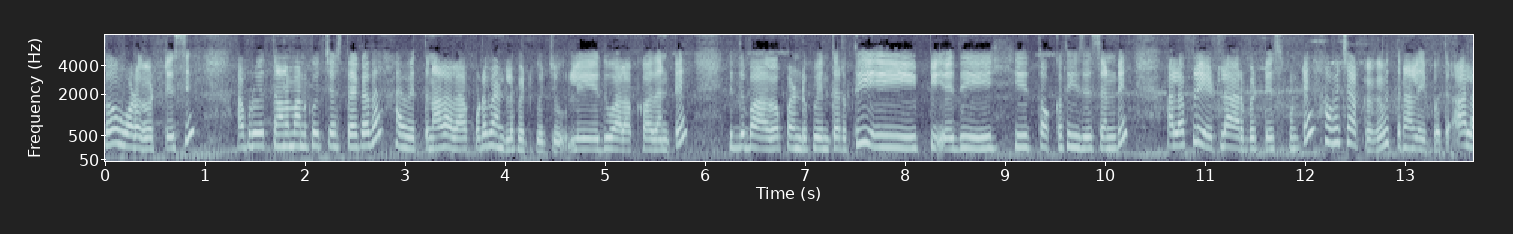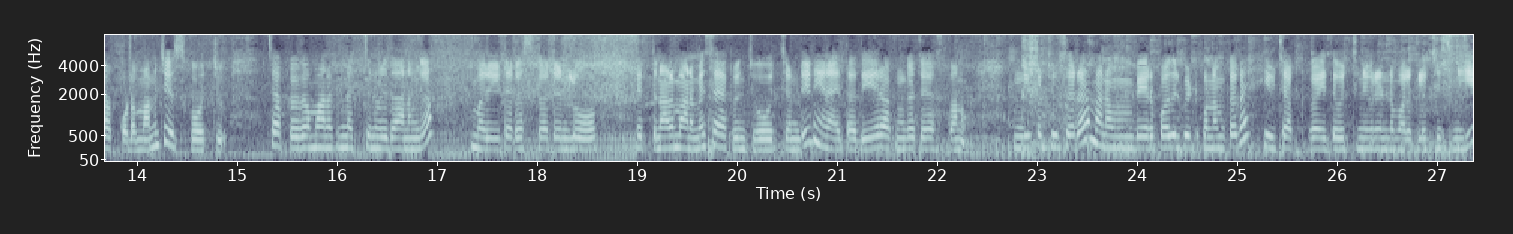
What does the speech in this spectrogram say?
తో వడగొట్టేసి అప్పుడు విత్తనాలు మనకు వచ్చేస్తాయి కదా ఆ విత్తనాలు అలా కూడా వెంటలో పెట్టుకోవచ్చు. లేదు అలా కాదంటే ఇది బాగా పండిపోయిన తర్వాత ఈ పి- ఇది ఈ తొక్క తీసేసండి. అలా ప్లేట్లో ఆరబెట్టేసుకుంటే అవి చక్కగా విత్తనాలు అయిపోతాయి. అలా కూడా మనం చేసుకోవచ్చు. చక్కగా మనకు నచ్చిన విధానంగా మరి టెర్రస్ గార్డెన్లో విత్తనాలు మనమే సేకరించుకోవచ్చండి. నేనైతే అదే రకంగా చేస్తాను. ఇక్కడ చూసారా? మనం బీరపాదులు పెట్టుకున్నాం కదా? ఇవి చక్కగా అయితే వచ్చినవి రెండు మొలకలు వచ్చేసినాయి.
